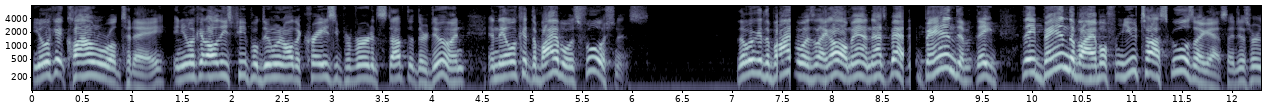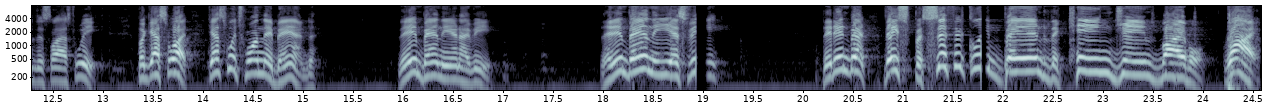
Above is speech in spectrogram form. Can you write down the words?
you look at Clown World today, and you look at all these people doing all the crazy, perverted stuff that they're doing, and they look at the Bible as foolishness. They look at the Bible as like, oh man, that's bad. They banned, them, they, they banned the Bible from Utah schools, I guess. I just heard this last week. But guess what? Guess which one they banned? They didn't ban the NIV. They didn't ban the ESV. They didn't ban, they specifically banned the King James Bible. Why?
